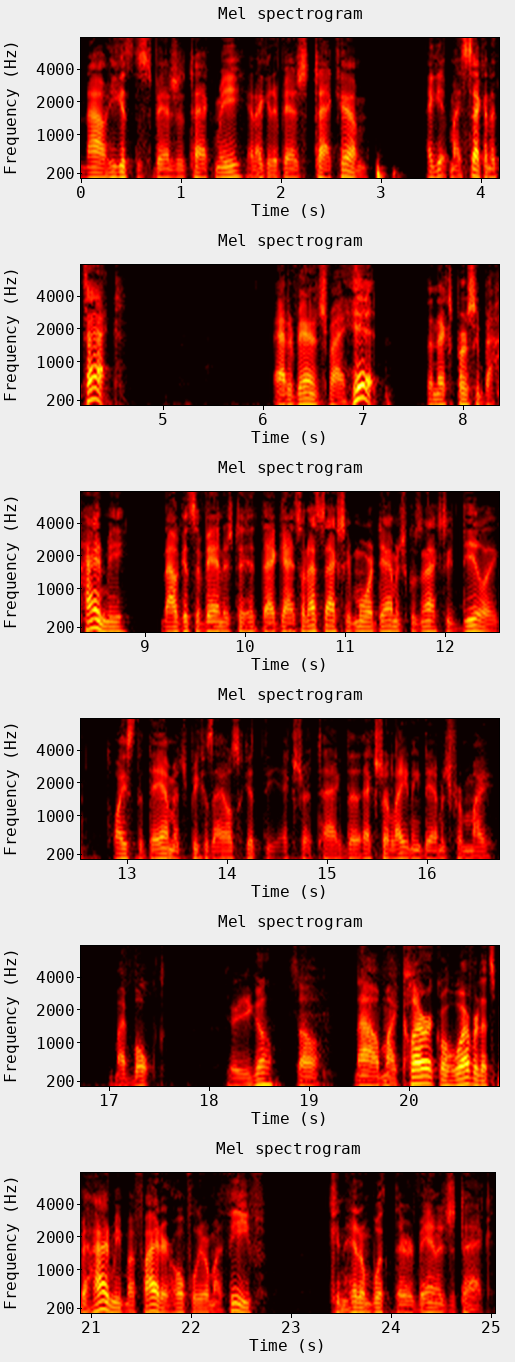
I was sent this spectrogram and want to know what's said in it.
Now he gets this advantage to attack me, and I get advantage to attack him. I get my second attack. At advantage if I hit, the next person behind me now gets advantage to hit that guy. So that's actually more damage because I'm actually dealing twice the damage because I also get the extra attack, the extra lightning damage from my my bolt. There you go. So now my cleric or whoever that's behind me, my fighter, hopefully, or my thief, can hit them with their advantage attack.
